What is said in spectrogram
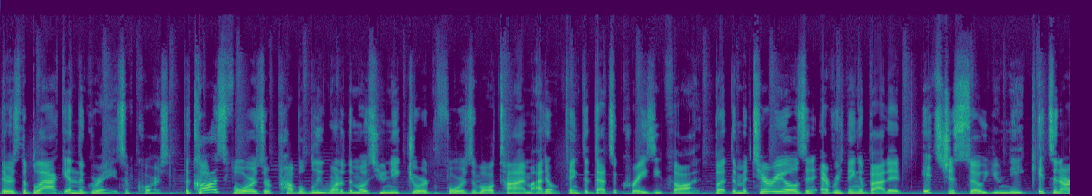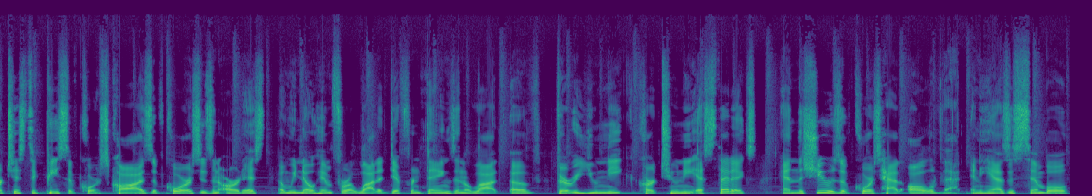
there's the black and the grays, of course. The KAWS 4s are probably one of the most unique Jordan 4s of all time. I don't think that that's a crazy thought, but the materials and everything about it, it's just so unique. It's an artistic piece, of course. KAWS, of course, is an artist, and we know him for a lot of different things and a lot of very unique cartoony aesthetics. And the shoes, of course, had all of that. And he has a symbol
